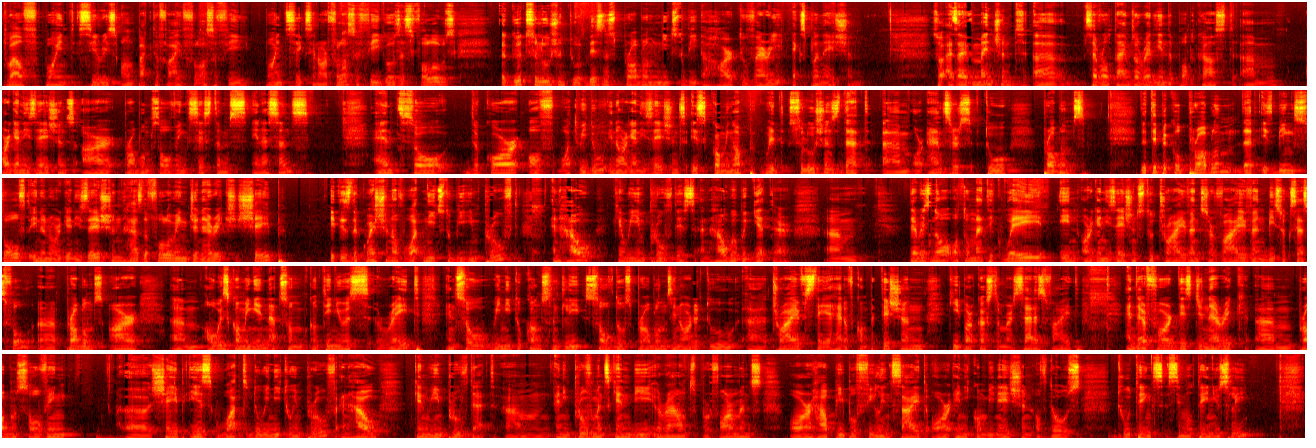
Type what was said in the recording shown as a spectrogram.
12 point series on Pactify philosophy. Point six in our philosophy goes as follows A good solution to a business problem needs to be a hard to vary explanation. So, as I've mentioned uh, several times already in the podcast, um, organizations are problem solving systems in essence. And so the core of what we do in organizations is coming up with solutions that um, or answers to problems. The typical problem that is being solved in an organization has the following generic shape. It is the question of what needs to be improved and how can we improve this and how will we get there. Um, there is no automatic way in organizations to thrive and survive and be successful. Uh, problems are um, always coming in at some continuous rate, and so we need to constantly solve those problems in order to uh, thrive, stay ahead of competition, keep our customers satisfied. And therefore, this generic um, problem solving uh, shape is what do we need to improve and how can we improve that? Um, and improvements can be around performance or how people feel inside or any combination of those two things simultaneously.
